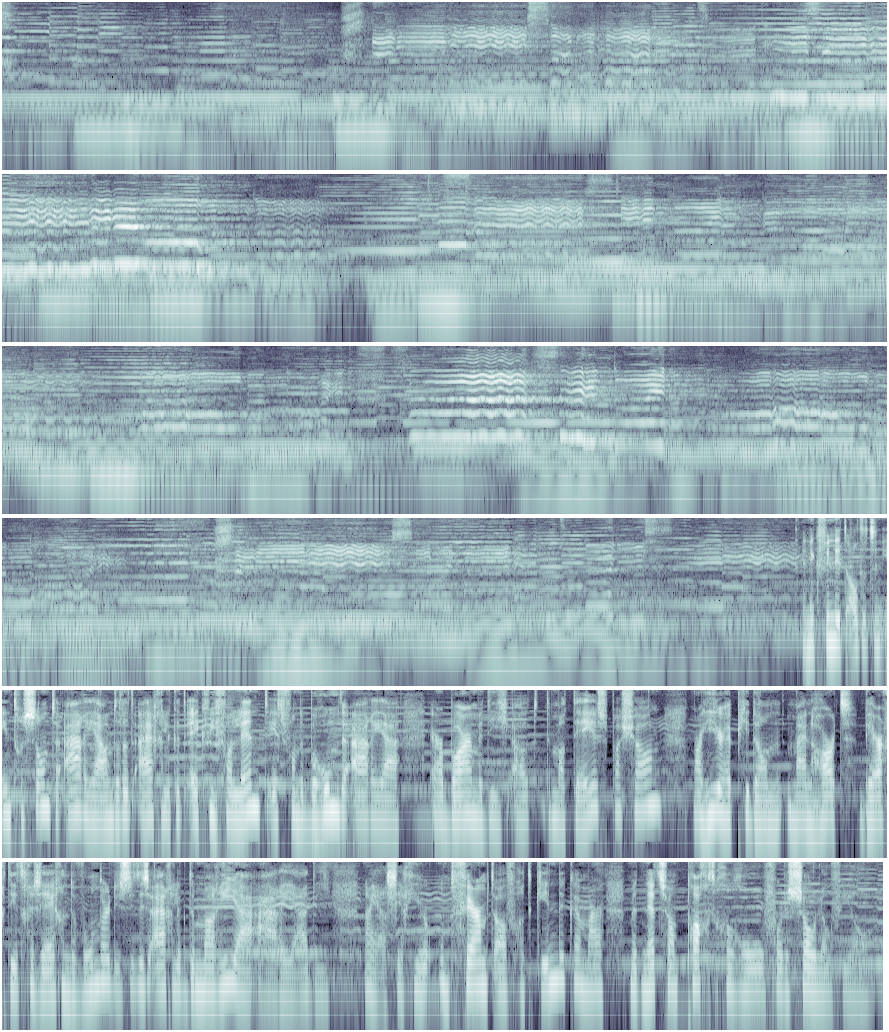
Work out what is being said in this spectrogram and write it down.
En ik vind dit altijd een interessante aria, omdat het eigenlijk het equivalent is van de beroemde aria Erbarme die uit de Matthäus Passion. Maar hier heb je dan Mijn hart bergt dit gezegende wonder. Dus dit is eigenlijk de Maria-aria die nou ja, zich hier ontfermt over het kindeke, maar met net zo'n prachtige rol voor de soloviool.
